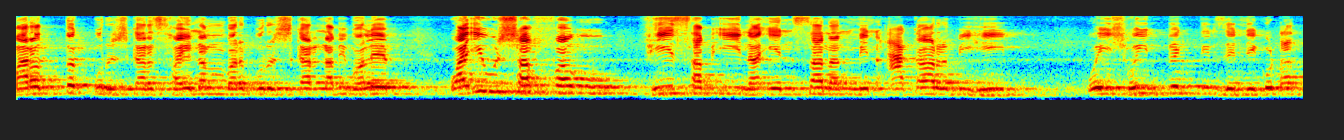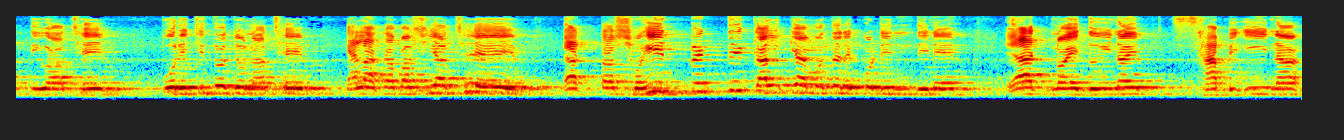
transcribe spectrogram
মারাত্মক পুরস্কার, ছয় নম্বর পুরস্কার, নাবি বলে ওয়াইউ সাফাউ ফি সাবইনা ইনসানান মিন আকার বিহি ওই শহীদ ব্যক্তির যে নিকটাত্মীয় আছে, পরিচিত জন আছে, এলাকাবাসী আছে, একটা শহীদ ব্যক্তি কালকে আমাদের কঠিন দিনে এক নয় দুই নয় সাবই না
